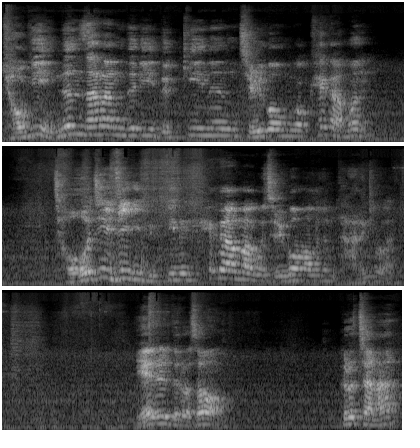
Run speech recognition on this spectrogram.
격이 있는 사람들이 느끼는 즐거움과 쾌감은 저질질이 느끼는 쾌감하고 즐거움하고 좀 다른 것 같아. 예를 들어서 그렇잖아.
